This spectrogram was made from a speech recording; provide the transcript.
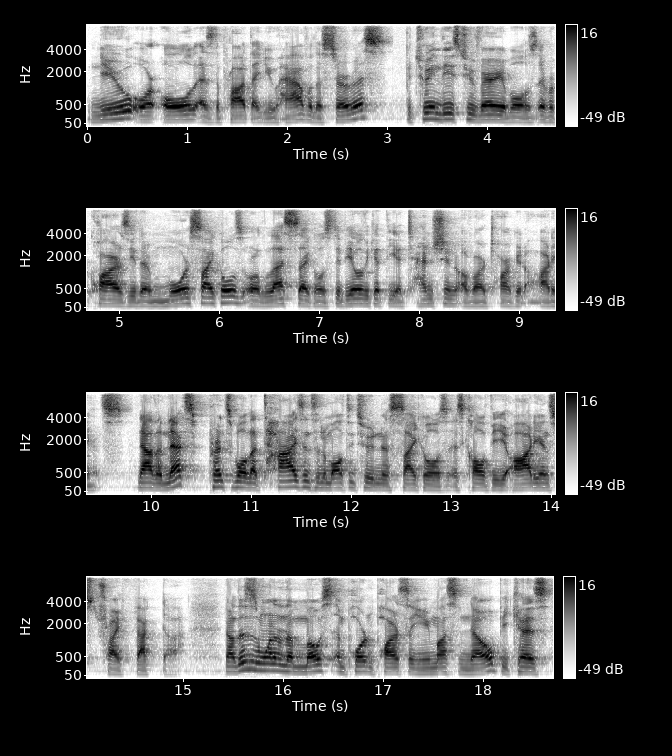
new or old as the product that you have or the service, between these two variables, it requires either more cycles or less cycles to be able to get the attention of our target audience. Now, the next principle that ties into the multitudinous cycles is called the audience trifecta. Now, this is one of the most important parts that you must know because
